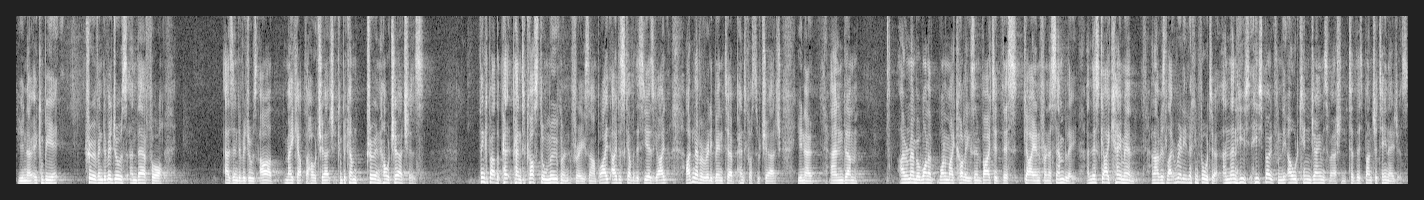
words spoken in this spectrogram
You know, it can be true of individuals, and therefore, as individuals are make up the whole church, it can become true in whole churches. Think about the Pentecostal movement, for example. I, I discovered this years ago. I, would never really been to a Pentecostal church, you know, and um, I remember one of, one of my colleagues invited this guy in for an assembly, and this guy came in, and I was like really looking forward to it. And then he, he spoke from the old King James version to this bunch of teenagers.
